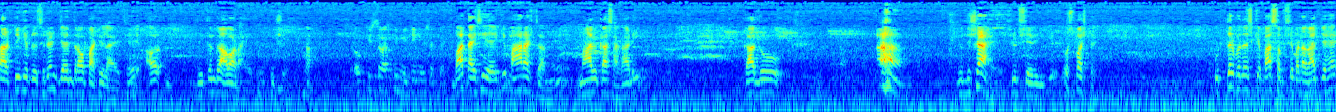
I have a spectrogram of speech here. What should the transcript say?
पार्टी के प्रेसिडेंट जयंत राव पाटिल आए थे और जितेंद्र आवाड आए थे कुछ हाँ। तो किस तरह की मीटिंग हुई सकते हैं? बात ऐसी है कि महाराष्ट्र में महाविकास आघाड़ी का जो जो दिशा है सीट शेयरिंग की वो स्पष्ट है। उत्तर प्रदेश के पास सबसे बड़ा राज्य है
